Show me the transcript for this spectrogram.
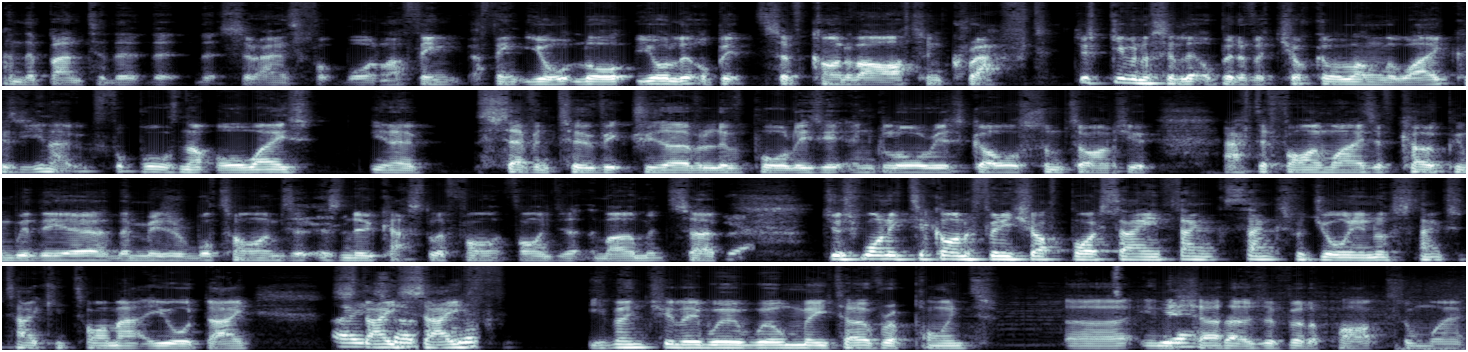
and the banter that, that, that, surrounds football. And I think I think your your little bits of kind of art and craft, just giving us a little bit of a chuckle along the way, because you know football's not always you know seven two victories over Liverpool, is it? And glorious goals. Sometimes you have to find ways of coping with the uh, the miserable times as Newcastle are finding at the moment. So, yeah. just wanted to kind of finish off by saying thanks thanks for joining us. Thanks for taking time out of your day. Stay safe. Eventually, we will meet over a point uh, in yeah. the shadows of Villa Park somewhere,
